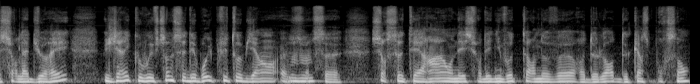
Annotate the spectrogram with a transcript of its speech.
sur la durée. Mais je dirais que Wavestone se débrouille plutôt bien sur, ce, sur ce terrain. On est sur des niveaux de turnover de l'ordre de 15%,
